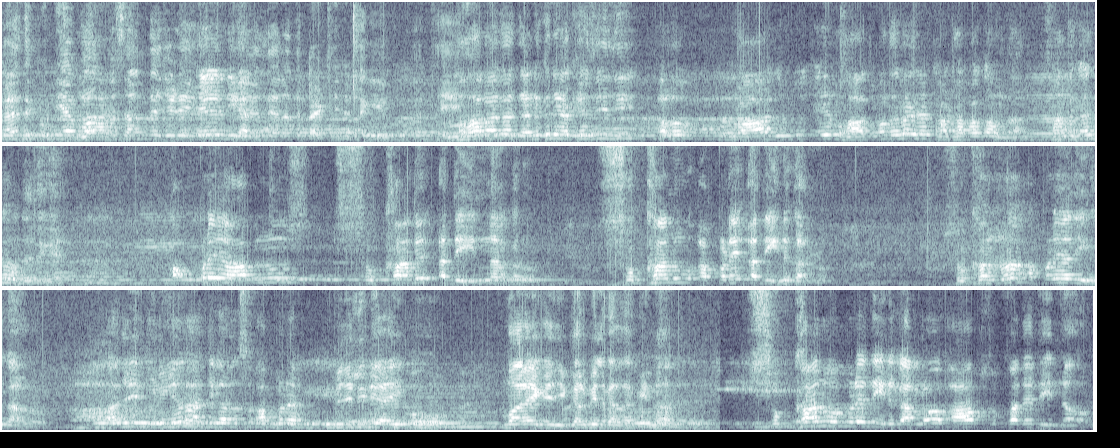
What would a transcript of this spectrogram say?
ਮੈਂ ਤੇ ਕੁੱਟੀਆਂ ਬਹੁਤ ਪਸੰਦ ਹੈ ਜਿਹੜੇ ਇਹ ਨਹੀਂ। ਤੇ ਇਹਨਾਂ ਤੇ ਬੈਠੇ ਨੇ ਲੱਗੇ। ਮਹਾਰਾਜਾ ਜਨਕ ਨੇ ਆਖਿਆ ਸੀ ਜੀ ਹਲੋ ਰਾਜ ਇਹ ਮਹਾਤਮਾ ਦਾ ਨਾ ਜਿਹੜਾ ਠਾਠਾ ਪਾਗਾ ਹੁੰਦਾ ਸੰਤ ਕਹਿੰਦੇ ਹੁੰਦੇ ਸੀਗੇ ਆਪਣੇ ਆਪ ਨੂੰ ਸੁੱਖਾਂ ਦੇ ਅਧੀਨ ਨਾ ਕਰੋ। ਸੁੱਖਾਂ ਨੂੰ ਆਪਣੇ ਅਧੀਨ ਕਰ ਲਓ। ਸੁੱਖਾਂ ਨੂੰ ਨਾ ਆਪਣੇ ਅਧੀਨ ਕਰ ਲਓ ਅੱਜ ਦੀ ਦੁਨੀਆ ਨਾ, ਅੱਜ ਕੱਲ ਆਪਣੇ ਬਿਜਲੀ ਦੀ ਆਈ ਉਹ ਮਾਰੇ ਜੀ, ਗਰਮੀ ਲੱਗਣ ਲੱਗੀ ਨਾ। ਸੁੱਖਾਂ ਨੂੰ ਆਪਣੇ ਅਧੀਨ ਕਰ ਲਓ, ਆਪ ਸੁੱਖਾਂ ਦੇ ਅਧੀਨ ਨਾ ਹੋ।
